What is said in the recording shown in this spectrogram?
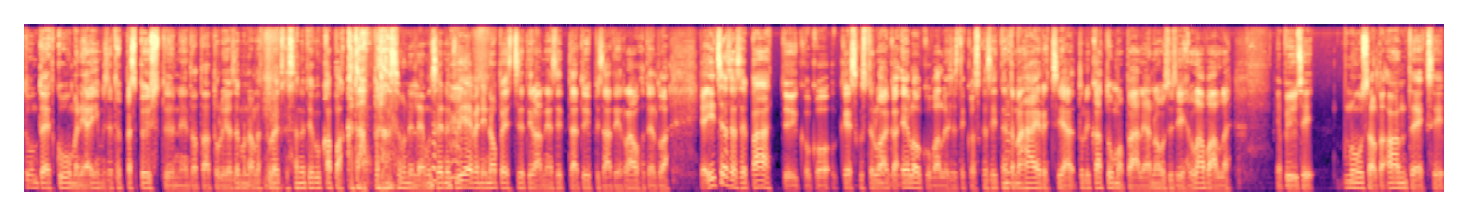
tunteet kuumeni ja ihmiset hyppäs pystyyn, niin tota, tuli jo semmoinen, että tuleeko tässä nyt joku tappelu suunnilleen, mutta se nyt lieveni nopeasti se tilanne ja sitten tämä tyyppi saatiin rauhoiteltua. Ja itse asiassa se päättyi koko keskustelu aika elokuvallisesti, koska sitten tämä häiritsijä tuli katuma päälle ja nousi siihen lavalle ja pyysi Nuusalta anteeksi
